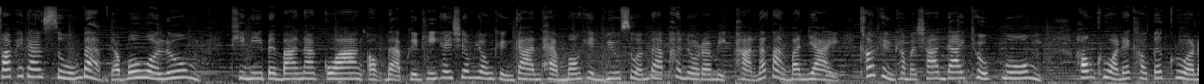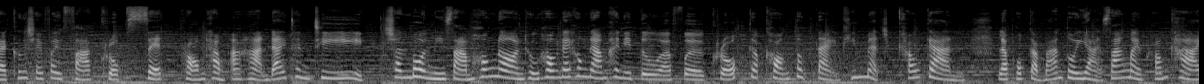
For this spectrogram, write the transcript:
ฝ้าเพดานสูงแบบ double volume ที่นี่เป็นบ้านหน้ากว้างออกแบบพื้นที่ให้เชื่อมโยงถึงกันแถมมองเห็นวิวสวนแบบ panoramic ผ่านหน้าต่างบานใหญ่ เข้าถึงธรรมชาติได้ทุกมุม ห้องครัวได้เคาน์เตอร์ครัวและเครื่องใช้ไฟฟ้าครบเซตพร้อมทำอาหารได้ทันที ชั้นบนมี 3 ห้องนอน ทุกห้องได้ห้องน้ำภายในตัวเฟอร์ครบกับของตกแต่งที่ match เข้ากัน และพบกับบ้านตัวอย่างสร้างใหม่พร้อมขาย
